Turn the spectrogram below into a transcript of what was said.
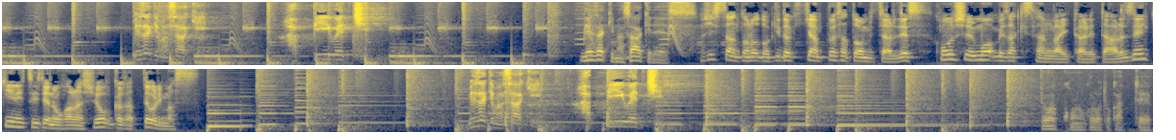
目崎正明ハッピーウェッジ。目崎正明です。アシスタントのドキドキキャンプ佐藤光晴です。今週も目崎さんが行かれたアルゼンチンについてのお話を伺っております。目崎正明ハッピーウェッジ小学校の頃とかって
